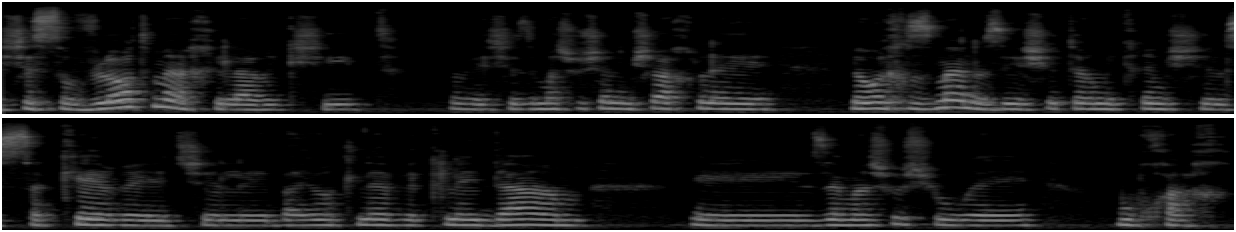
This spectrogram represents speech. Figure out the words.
שסובלות מאכילה רגשית, ושזה משהו שנמשך ל... לאורך זמן, אז יש יותר מקרים של סכרת, של אה, בעיות לב וכלי דם, אה, זה משהו שהוא אה, מוכח.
